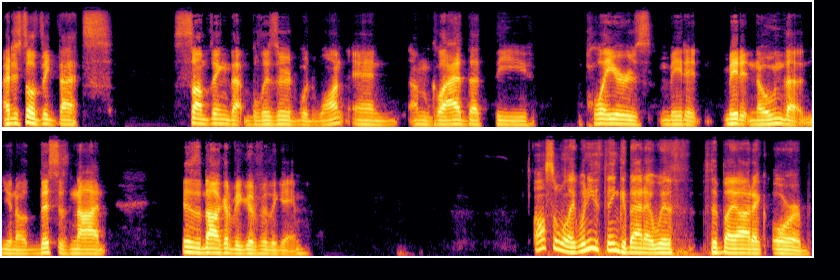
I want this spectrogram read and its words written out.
I just don't think that's something that Blizzard would want, and I'm glad that the players made it made it known that you know this is not this is not going to be good for the game. Also, like when you think about it with the biotic orb,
